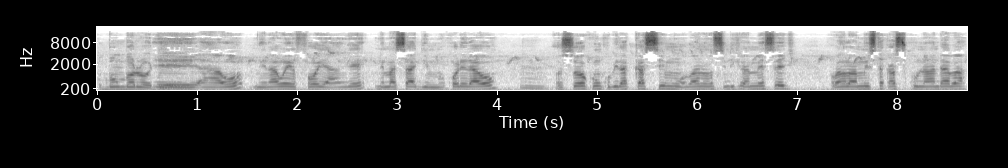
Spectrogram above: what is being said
Ku bombo road Eh, awo ninawo enfo yange ne masaji mukolerawo osooka nkubira kasimu oba nosindikira message oba nolaba mr. Kasuku nandaba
